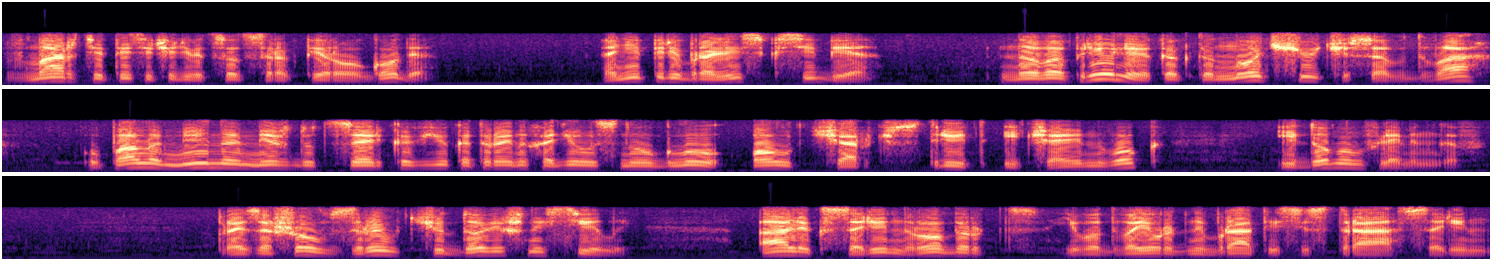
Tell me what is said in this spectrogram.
В марте 1941 года они перебрались к себе, но в апреле, как-то ночью, часа в два, упала мина между церковью, которая находилась на углу Олд Чарч-стрит и Чайнвок, и домом Флемингов произошел взрыв чудовищной силы. Алекс, Сарин, Роберт, его двоюродный брат и сестра Сарин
